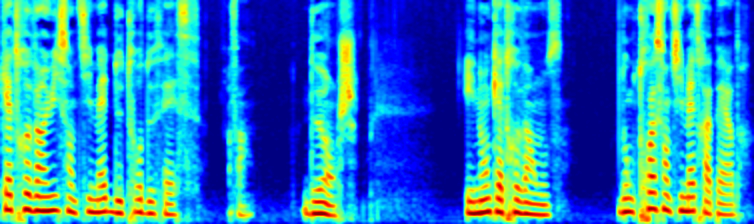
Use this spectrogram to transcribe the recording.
88 cm de tour de fesses, enfin, de hanches, et non 91. Donc 3 cm à perdre.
